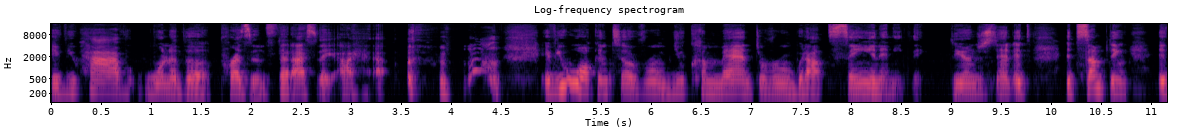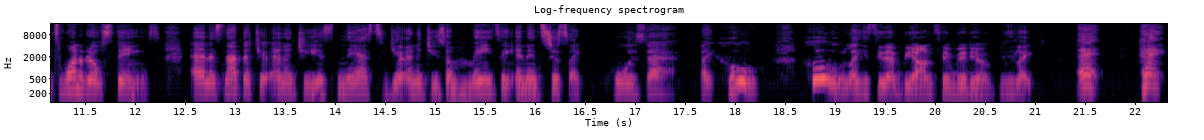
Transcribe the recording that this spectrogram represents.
if you have one of the presents that i say i have if you walk into a room you command the room without saying anything. Do you understand? It's it's something it's one of those things. And it's not that your energy is nasty. Your energy is amazing. And it's just like who is that? Like who? Who? Like you see that beyonce video? You're like hey hey.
